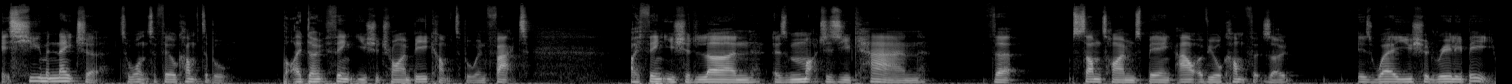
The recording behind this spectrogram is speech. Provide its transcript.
It's human nature to want to feel comfortable, but I don't think you should try and be comfortable. In fact, I think you should learn as much as you can that sometimes being out of your comfort zone is where you should really be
